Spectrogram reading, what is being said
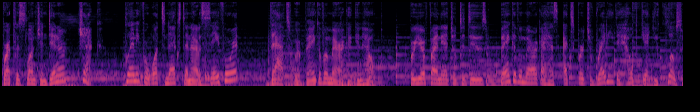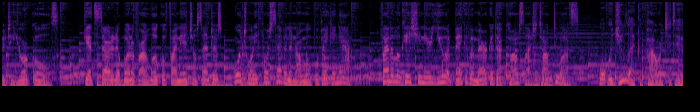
Breakfast, lunch, and dinner? Check. Planning for what's next and how to save for it? That's where Bank of America can help. For your financial to-dos, Bank of America has experts ready to help get you closer to your goals. Get started at one of our local financial centers or 24-7 in our mobile banking app. Find a location near you at bankofamerica.com slash talk to us. What would you like the power to do?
